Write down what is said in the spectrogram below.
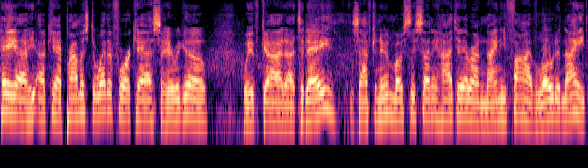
Hey, uh, okay, I promised a weather forecast, so here we go. We've got uh, today, this afternoon, mostly sunny. High today around 95. Low tonight,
